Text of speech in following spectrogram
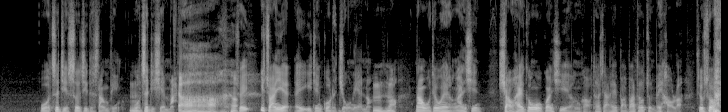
我自己设计的商品，我自己先买。啊，所以一转眼，哎，已经过了九年了，啊，那我就会很安心。小孩跟我关系也很好，他讲：“哎，爸爸都准备好了。”就说，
